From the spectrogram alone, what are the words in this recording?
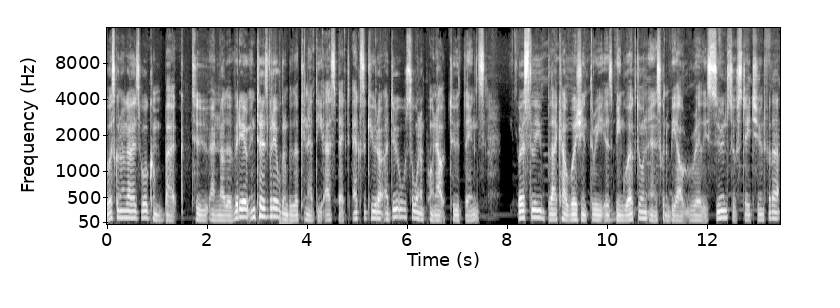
what's going on guys? Welcome back to another video. In today's video, we're going to be looking at the Aspect Executor. I do also want to point out two things. Firstly, Blackout version 3 is being worked on and it's going to be out really soon, so stay tuned for that.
